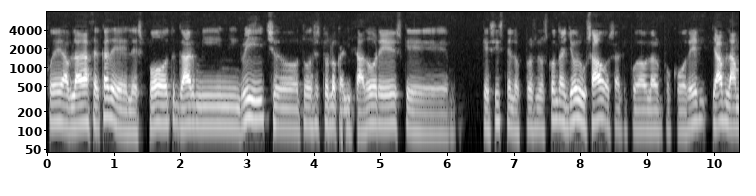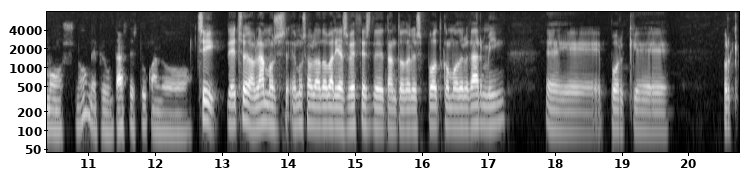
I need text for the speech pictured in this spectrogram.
fue hablar acerca del Spot, Garmin InReach, o todos estos localizadores que, que existen, los pros y los contras. Yo lo he usado, o sea que puedo hablar un poco de él. Ya hablamos, ¿no? Me preguntaste tú cuando... Sí, de hecho hablamos, hemos hablado varias veces de tanto del Spot como del Garmin, eh, porque, porque,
